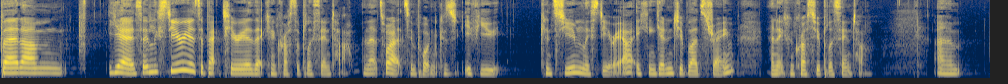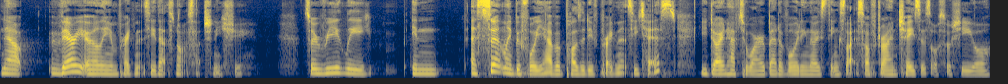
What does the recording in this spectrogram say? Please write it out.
But um, yeah, so listeria is a bacteria that can cross the placenta. And that's why it's important because if you consume listeria, it can get into your bloodstream and it can cross your placenta. Um, now, very early in pregnancy, that's not such an issue. So, really, in uh, certainly before you have a positive pregnancy test, you don't have to worry about avoiding those things like soft rind cheeses or sushi or,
